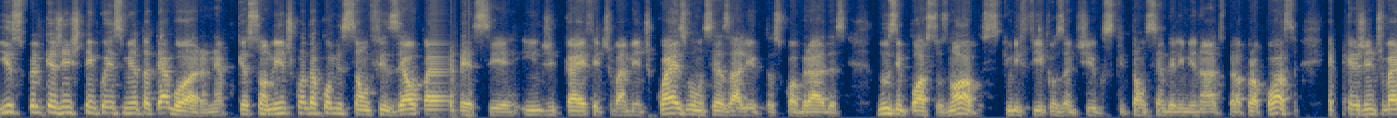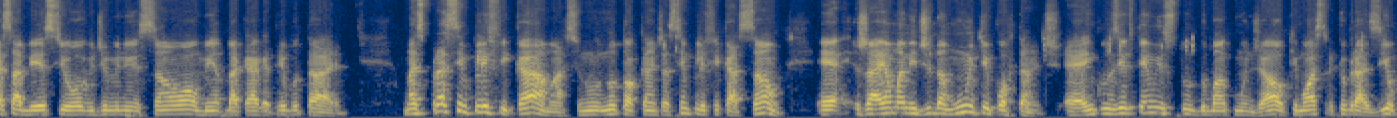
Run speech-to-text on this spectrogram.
Isso pelo que a gente tem conhecimento até agora, né? porque somente quando a comissão fizer o parecer e indicar efetivamente quais vão ser as alíquotas cobradas nos impostos novos, que unificam os antigos que estão sendo eliminados pela proposta, é que a gente vai saber se houve diminuição ou aumento da carga tributária. Mas, para simplificar, Márcio, no, no tocante à simplificação, é, já é uma medida muito importante. É, inclusive, tem um estudo do Banco Mundial que mostra que o Brasil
